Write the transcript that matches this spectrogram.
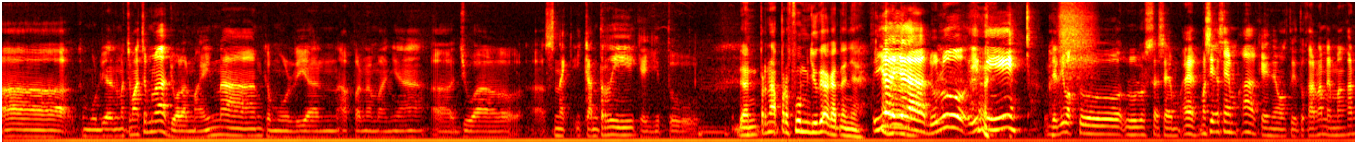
Eh, kemudian macam-macam lah jualan mainan, kemudian apa namanya eh, jual eh, snack ikan teri kayak gitu. Dan pernah parfum juga katanya. Iya iya dulu ini jadi waktu lulus SMA eh masih SMA kayaknya waktu itu karena memang kan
